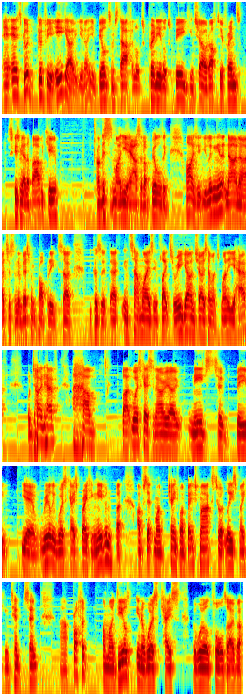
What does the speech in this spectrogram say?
and, and, it's good, good for your ego. You know, you build some stuff, it looks pretty, it looks big, you can show it off to your friends, excuse me, at the barbecue oh, this is my new house that I'm building. Oh, you're living in it? No, no, it's just an investment property. So, because it uh, in some ways inflates your ego and shows how much money you have or don't have. Um, but worst case scenario needs to be, yeah, really worst case breaking even. But I've set my changed my benchmarks to at least making 10% uh, profit on my deals. In a worst case, the world falls over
